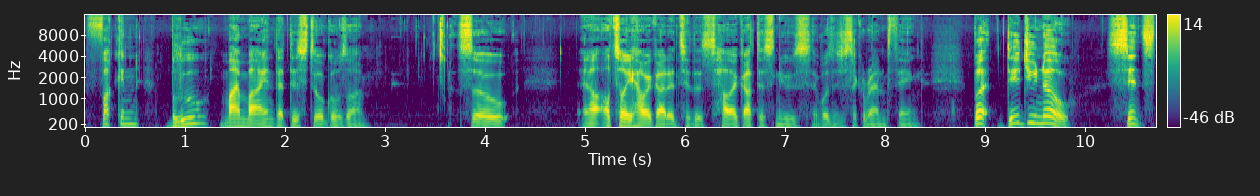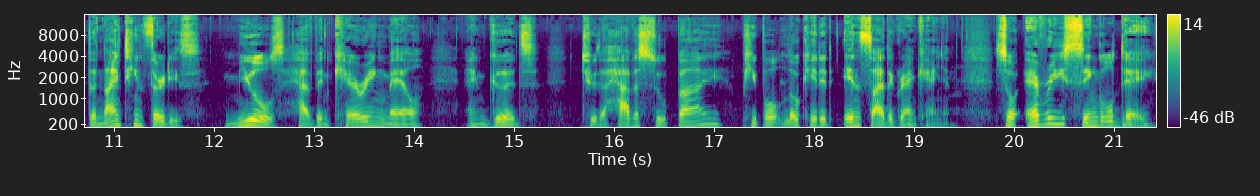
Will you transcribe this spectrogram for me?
fucking blew my mind that this still goes on. So, and I'll, I'll tell you how I got into this, how I got this news. It wasn't just like a random thing. But did you know, since the 1930s, mules have been carrying mail and goods to the Havasupai people located inside the Grand Canyon. So every single day,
